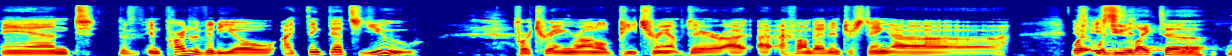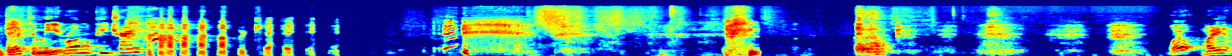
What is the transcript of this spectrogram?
and the in part of the video, I think that's you portraying Ronald P. Tramp. There, I, I, I found that interesting. Uh, what, would you like to? Would you like to meet Ronald P. Tramp? okay. Well, man,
